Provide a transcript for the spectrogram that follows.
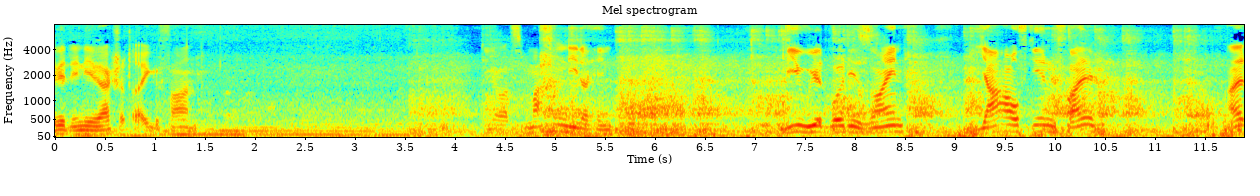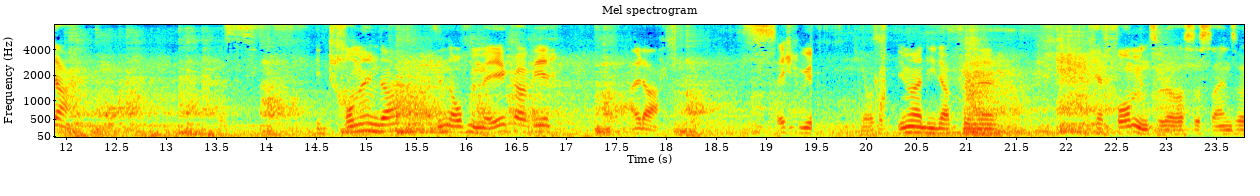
wird in die Werkstatt reingefahren. Ja, was machen die da hinten? Wie weird wollt ihr sein? Ja, auf jeden Fall. Alter. Die Trommeln da sind auf einem LKW. Alter. Das ist echt weird. Ja, was auch immer die da für eine Performance oder was das sein soll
